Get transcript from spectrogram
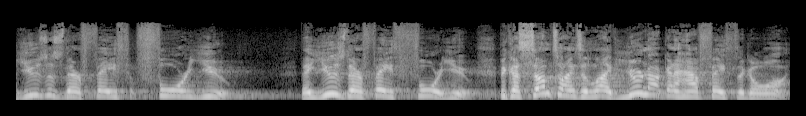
uses their faith for you. They use their faith for you. Because sometimes in life, you're not going to have faith to go on.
